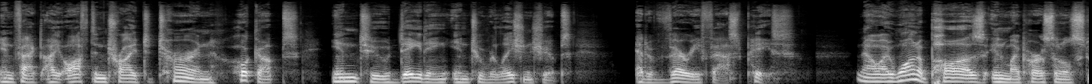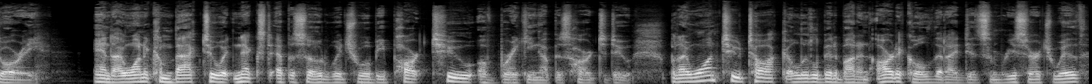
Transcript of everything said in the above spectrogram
In fact, I often tried to turn hookups into dating, into relationships at a very fast pace. Now, I want to pause in my personal story, and I want to come back to it next episode, which will be part two of Breaking Up is Hard to Do. But I want to talk a little bit about an article that I did some research with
